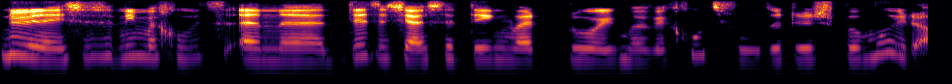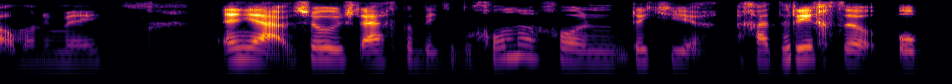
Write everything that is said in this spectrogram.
nu ineens is het niet meer goed. En eh, dit is juist het ding waardoor ik me weer goed voelde. Dus bemoei je er allemaal niet mee. En ja, zo is het eigenlijk een beetje begonnen. Gewoon dat je je gaat richten op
